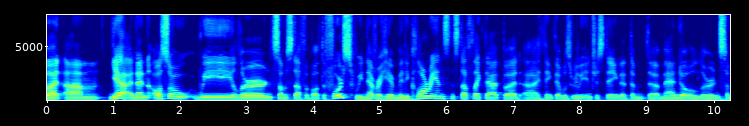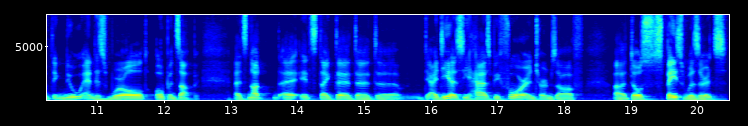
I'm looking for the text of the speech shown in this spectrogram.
But um, yeah, and then also we learned some stuff about the Force. We never hear midichlorians and stuff like that, but uh, I think that was really interesting that the, the Mando learns something new and his world opens up. It's not. Uh, it's like the, the the the ideas he has before in terms of uh, those space wizards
